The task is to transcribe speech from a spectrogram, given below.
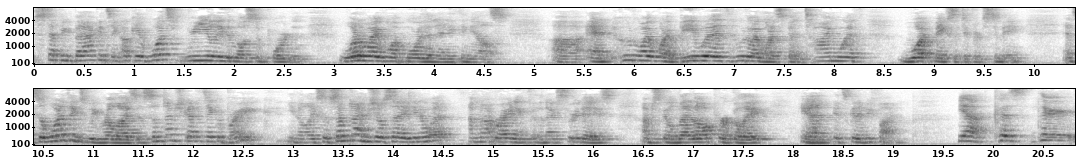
stepping back and saying, okay, what's really the most important? What do I want more than anything else? Uh, and who do I want to be with? Who do I want to spend time with? What makes a difference to me? And so one of the things we realize is sometimes you got to take a break. You know, like so sometimes you'll say, you know what, I'm not writing for the next three days. I'm just going to let it all percolate, and it's going to be fine. Yeah, because there,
